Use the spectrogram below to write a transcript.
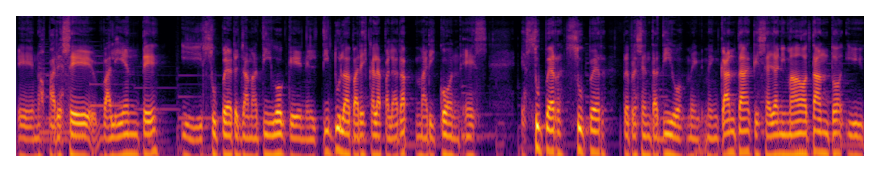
eh, nos parece valiente y súper llamativo que en el título aparezca la palabra maricón. Es súper, súper representativo. Me, encanta que se haya animado tanto y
